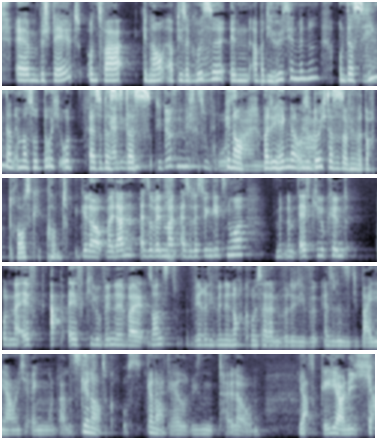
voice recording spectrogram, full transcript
ähm, bestellt. Und zwar genau ab dieser Größe in aber die Höschenwindeln. Und das hing dann immer so durch und also das Ja, die, ist das. sind, die dürfen nicht zu groß Genau, sein. weil die hängen dann so Ja. durch, dass es auf jeden Fall doch rauskommt. Genau, weil dann, also wenn man, also deswegen geht's nur mit einem 11 Kilo Kind und einer 11, ab 11 Kilo Winde, weil sonst wäre die Winde noch größer, dann würde die, also dann sind die Beine ja auch nicht eng und alles Genau. zu groß. Genau. Der riesen Teil da um. Ja. Das geht ja nicht. Ja.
